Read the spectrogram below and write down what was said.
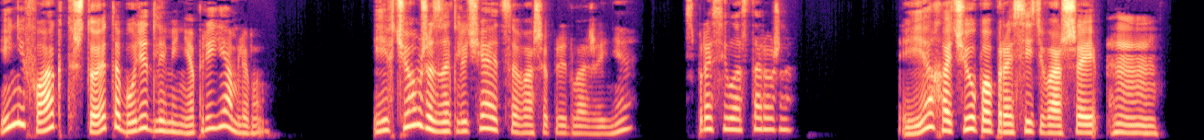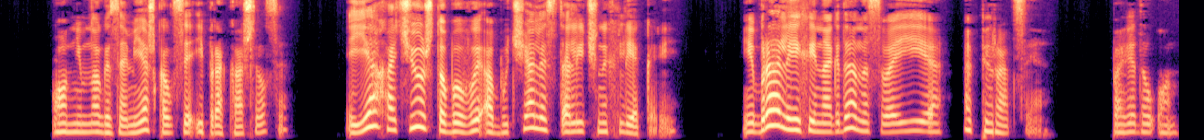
И не факт, что это будет для меня приемлемым. «И в чем же заключается ваше предложение?» — спросила осторожно. «Я хочу попросить вашей...» Он немного замешкался и прокашлялся. «Я хочу, чтобы вы обучали столичных лекарей и брали их иногда на свои операции», — поведал он.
